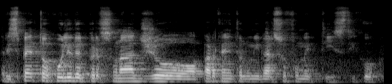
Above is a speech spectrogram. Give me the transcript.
rispetto a quelli del personaggio appartenente all'universo fumettistico.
